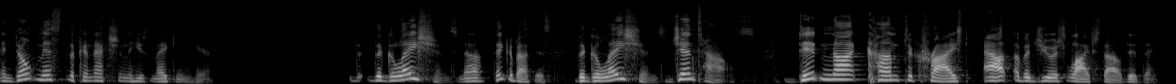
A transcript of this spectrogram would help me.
And don't miss the connection he's making here. The, Galatians, now think about this the Galatians, Gentiles, did not come to Christ out of a Jewish lifestyle, did they?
